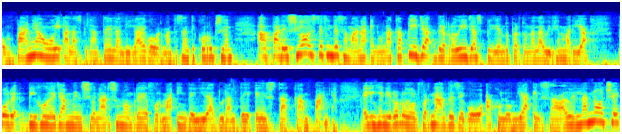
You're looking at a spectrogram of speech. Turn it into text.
acompaña hoy al aspirante de la Liga de Gobernantes Anticorrupción, apareció este fin de semana en una capilla de rodillas pidiendo perdón a la Virgen María por, dijo ella, mencionar su nombre de forma indebida durante esta campaña. El ingeniero Rodolfo Hernández llegó a Colombia el sábado en la noche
